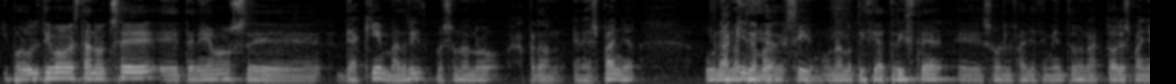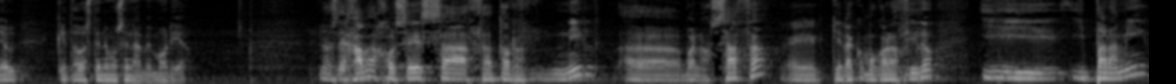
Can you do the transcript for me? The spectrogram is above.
Y por último, esta noche eh, teníamos eh, de aquí en Madrid, pues una no, perdón, en España, una Aquí noticia, sí, una noticia triste eh, sobre el fallecimiento de un actor español que todos tenemos en la memoria. Nos dejaba José Sazatornil, ah, bueno, Saza, eh, que era como conocido, y, y para mí,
